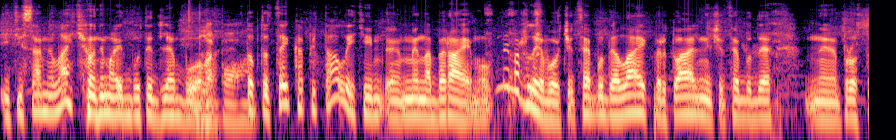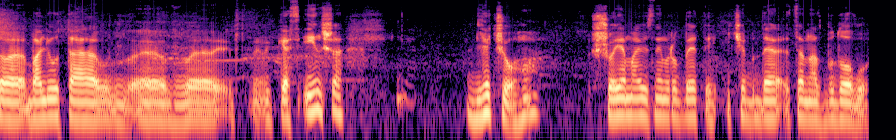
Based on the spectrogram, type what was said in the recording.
І ті самі лайки вони мають бути для Бога. Для Бога. Тобто цей капітал, який е, ми набираємо, неважливо, чи це буде лайк віртуальний, чи це буде е, просто валюта в, е, в, в якась інша. Для чого? Що я маю з ним робити, і чи буде це на збудову?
